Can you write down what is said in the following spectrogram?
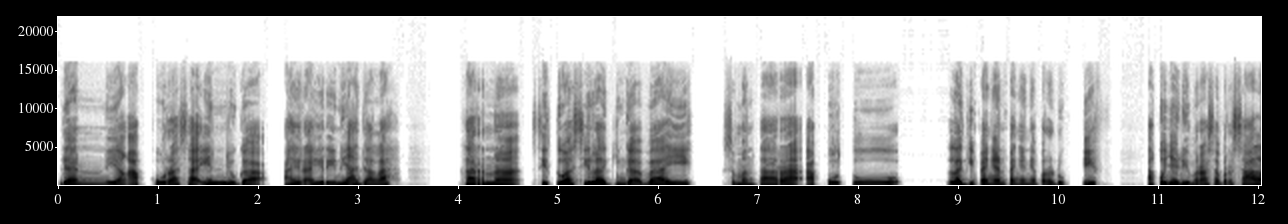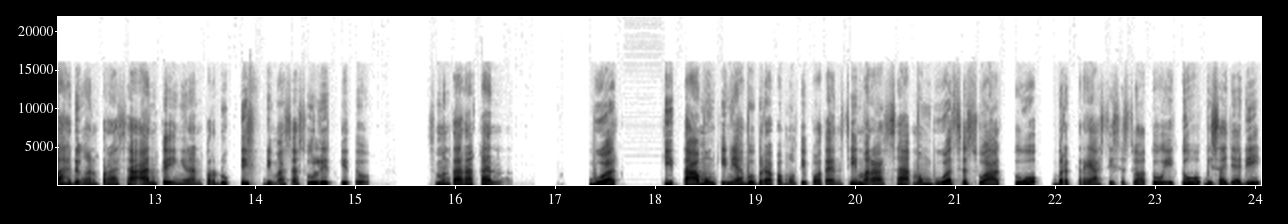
Dan yang aku rasain juga akhir-akhir ini adalah karena situasi lagi nggak baik, sementara aku tuh lagi pengen-pengennya produktif, aku jadi merasa bersalah dengan perasaan keinginan produktif di masa sulit gitu. Sementara kan buat kita mungkin ya beberapa multipotensi merasa membuat sesuatu, berkreasi sesuatu itu bisa jadi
